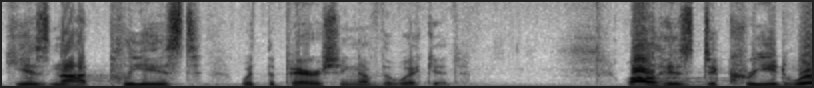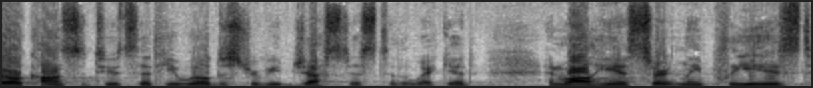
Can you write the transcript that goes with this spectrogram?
he is not pleased with the perishing of the wicked. While his decreed will constitutes that he will distribute justice to the wicked, and while he is certainly pleased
